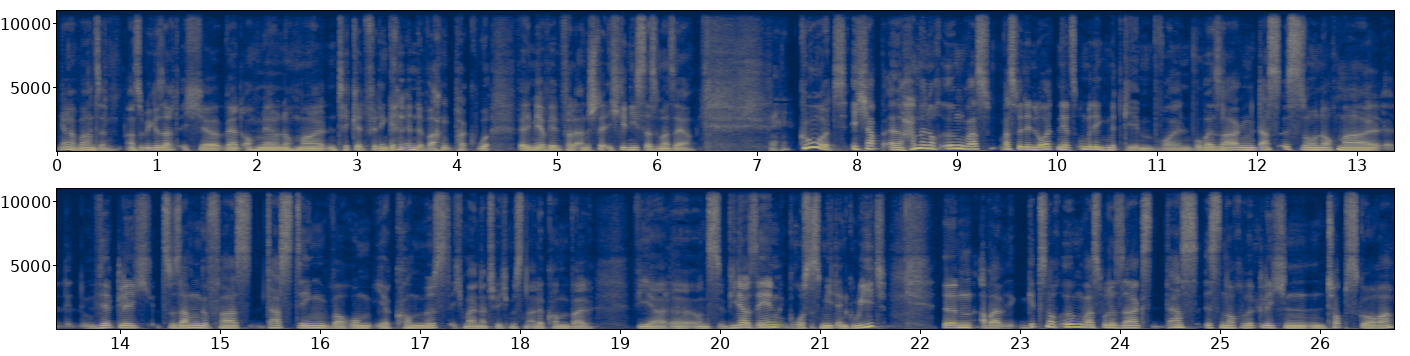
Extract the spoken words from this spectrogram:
Ja, Wahnsinn. Also wie gesagt, ich äh, werde auch mir nochmal ein Ticket für den Geländewagenparcours, werde ich mir auf jeden Fall anstellen. Ich genieße das immer sehr. Mhm. Gut, ich habe, äh, haben wir noch irgendwas, was wir den Leuten jetzt unbedingt mitgeben wollen, wo wir sagen, das ist so nochmal äh, wirklich zusammengefasst das Ding, warum ihr kommen müsst. Ich meine, natürlich müssen alle kommen, weil wir äh, uns wiedersehen. Großes Meet and Greet. Ähm, aber gibt's noch irgendwas, wo du sagst, das ist noch wirklich ein, ein Topscorer?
